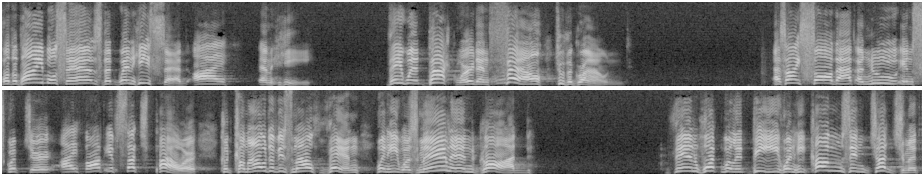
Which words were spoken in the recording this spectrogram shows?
For the Bible says that when He said, I am He, they went backward and fell to the ground. As I saw that anew in Scripture, I thought if such power could come out of his mouth then, when he was man and God, then what will it be when he comes in judgment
